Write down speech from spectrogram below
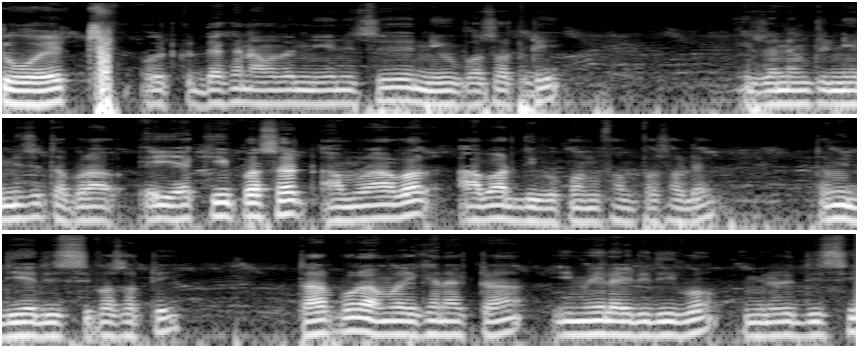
একটু ওয়েট ওয়েট দেখেন আমাদের নিয়ে নিচ্ছে নিউ পাসওয়ার্ডটি ইউজার নেমটি নিয়ে নিচ্ছে তারপর এই একই পাসওয়ার্ড আমরা আবার আবার দিব কনফার্ম পাসওয়ার্ডে তো আমি দিয়ে দিচ্ছি পাসওয়ার্ডটি তারপরে আমরা এখানে একটা ইমেল আইডি দিব। ইমেল আইডি দিচ্ছি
